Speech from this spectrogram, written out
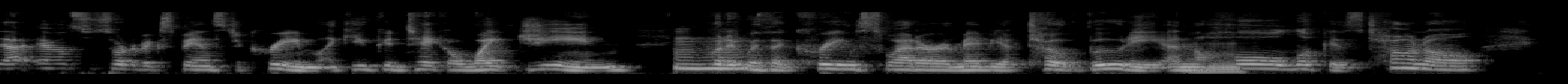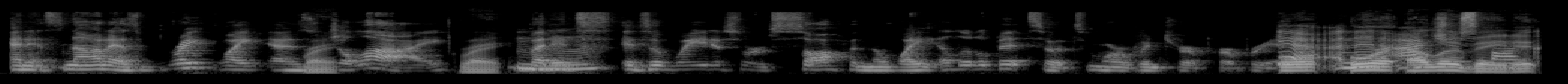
that also sort of expands to cream. Like you could take a white jean, mm-hmm. put it with a cream sweater and maybe a taupe booty, and mm-hmm. the whole look is tonal and it's not as bright white as right. July. Right. But Mm-hmm. it's it's a way to sort of soften the white a little bit so it's more winter appropriate. Yeah, or, and then or add elevate spark- it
